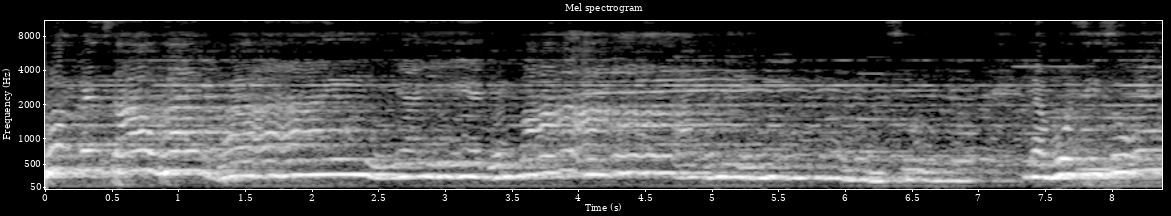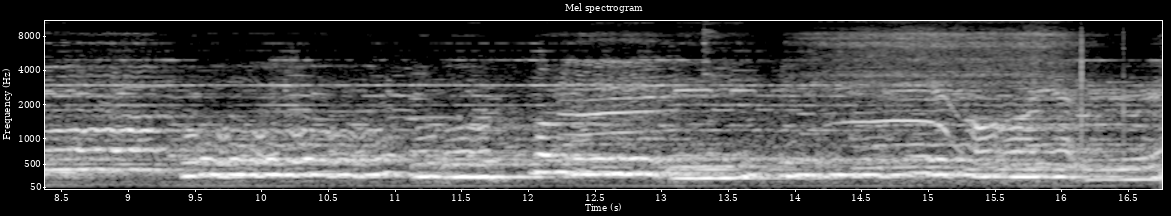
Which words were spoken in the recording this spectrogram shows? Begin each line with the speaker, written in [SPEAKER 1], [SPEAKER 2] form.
[SPEAKER 1] พ้นเป็นสาวข้ายในมาคนเสียและญญู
